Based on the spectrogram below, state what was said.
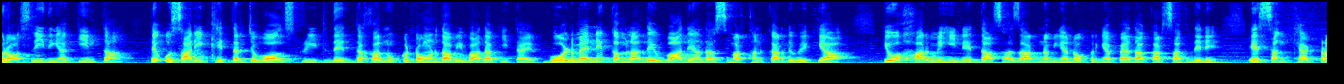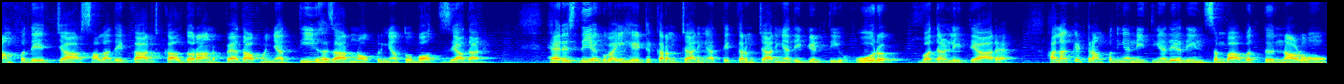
ਗਰੋਸਰੀ ਦੀਆਂ ਕੀਮਤਾਂ ਤੇ ਉਸਾਰੀ ਖੇਤਰ 'ਚ ਵਾਲ ਸਟਰੀਟ ਦੇ ਦਖਲ ਨੂੰ ਘਟਾਉਣ ਦਾ ਵੀ ਵਾਅਦਾ ਕੀਤਾ ਹੈ। ਗੋਲਡਮੈਨ ਨੇ ਕਮਲਾ ਦੇ ਵਾਅਦਿਆਂ ਦਾ ਸਮਰਥਨ ਕਰਦੇ ਹੋਏ ਕਿਹਾ ਕਿ ਉਹ ਹਰ ਮਹੀਨੇ 10000 ਨਵੀਆਂ ਨੌਕਰੀਆਂ ਪੈਦਾ ਕਰ ਸਕਦੇ ਨੇ। ਇਹ ਸੰਖਿਆ ਟਰੰਪ ਦੇ 4 ਸਾਲਾਂ ਦੇ ਕਾਰਜਕਾਲ ਦੌਰਾਨ ਪੈਦਾ ਹੋਈਆਂ 30000 ਨੌਕਰੀਆਂ ਤੋਂ ਬਹੁਤ ਜ਼ਿਆਦਾ ਨੇ। ਹੈਰਿਸ ਦੀ ਅਗਵਾਈ ਹੇਠ ਕਰਮਚਾਰੀਆਂ ਤੇ ਕਰਮਚਾਰੀਆਂ ਦੀ ਗਿਣਤੀ ਹੋਰ ਵਧਣ ਲਈ ਤਿਆਰ ਹੈ। ਹਾਲਾਂਕਿ ਟਰੰਪ ਦੀਆਂ ਨੀਤੀਆਂ ਦੇ ਅਧੀਨ ਸੰਭਾਵਿਤ ਨਾਲੋਂ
